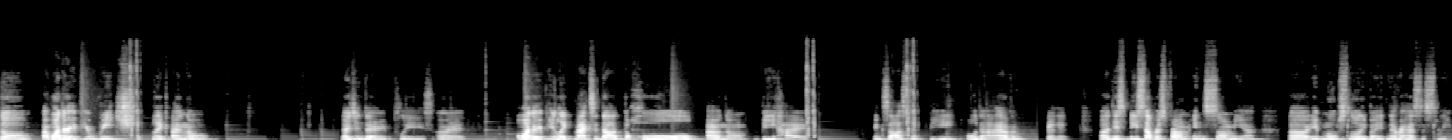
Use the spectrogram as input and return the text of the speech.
So, I wonder if you reach, like, I don't know. Legendary, please. Alright. I wonder if you, like, max it out the whole, I don't know, beehive. Exhausted bee? Hold on, I haven't read it. Uh, this bee suffers from insomnia. Uh, it moves slowly, but it never has to sleep.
